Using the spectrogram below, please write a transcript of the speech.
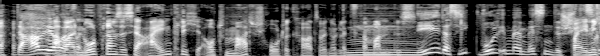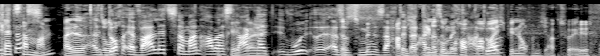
Da habe ich Aber Notbremse ist ja eigentlich automatisch rote Karte, wenn du letzter Mann bist. Nee, das liegt wohl im Ermessen des War er Schiedsrichters. nicht letzter Mann? Weil, also, Doch, er war letzter Mann, aber es Okay, lag weil halt wohl, äh, also zumindest hab ich das der im Kopf, Kommentator. aber ich bin auch nicht aktuell.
